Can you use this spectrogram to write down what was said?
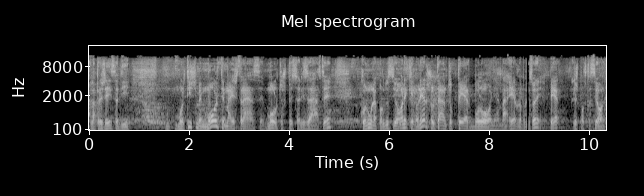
la presenza di moltissime, molte maestranze molto specializzate con una produzione che non era soltanto per Bologna, ma era una produzione per l'esportazione.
